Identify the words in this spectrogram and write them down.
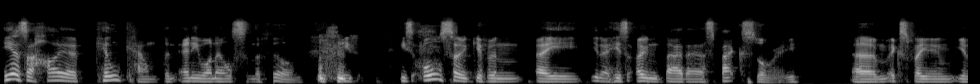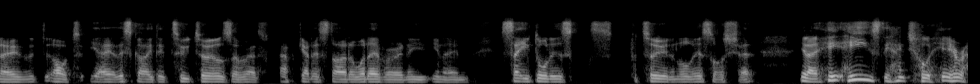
He has a higher kill count than anyone else in the film. he's he's also given a you know his own badass backstory. Um, explaining, you know, oh, yeah, this guy did two tours of Afghanistan or whatever, and he, you know, saved all his platoon and all this sort of shit. You know, he, he's the actual hero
